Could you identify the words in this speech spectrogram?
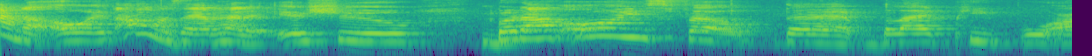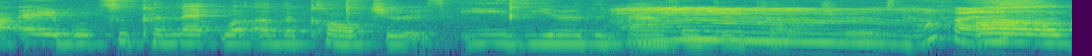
kind of always, I don't want to say I've had an issue, but I've always felt that Black people are able to connect with other cultures easier than African cultures. okay. Um,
